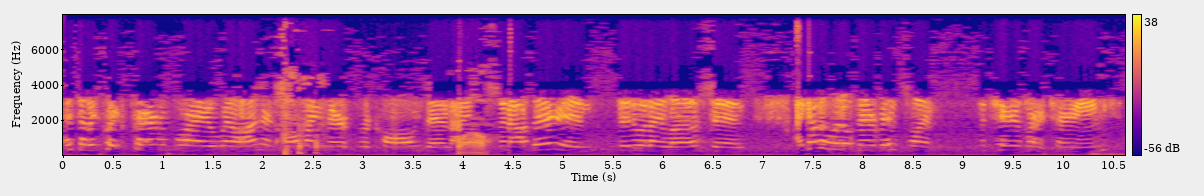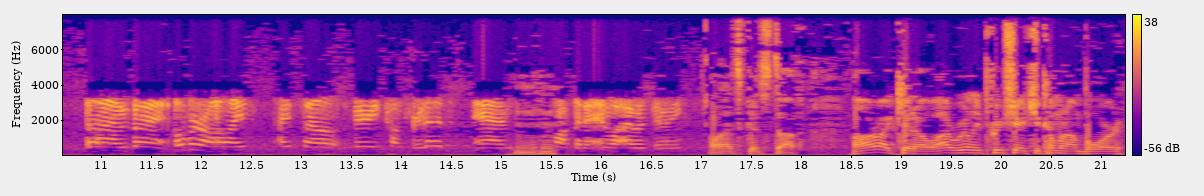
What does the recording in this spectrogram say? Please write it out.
I said a quick prayer before I went on, and all my nerves were calmed. And Wow. I went out there and did what I loved. And I got a little nervous once the chairs weren't turning. Um, but overall, I I felt very comforted and Mhm. confident in what I was doing. Oh, that's good stuff. All right, kiddo. I really appreciate you coming on board,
